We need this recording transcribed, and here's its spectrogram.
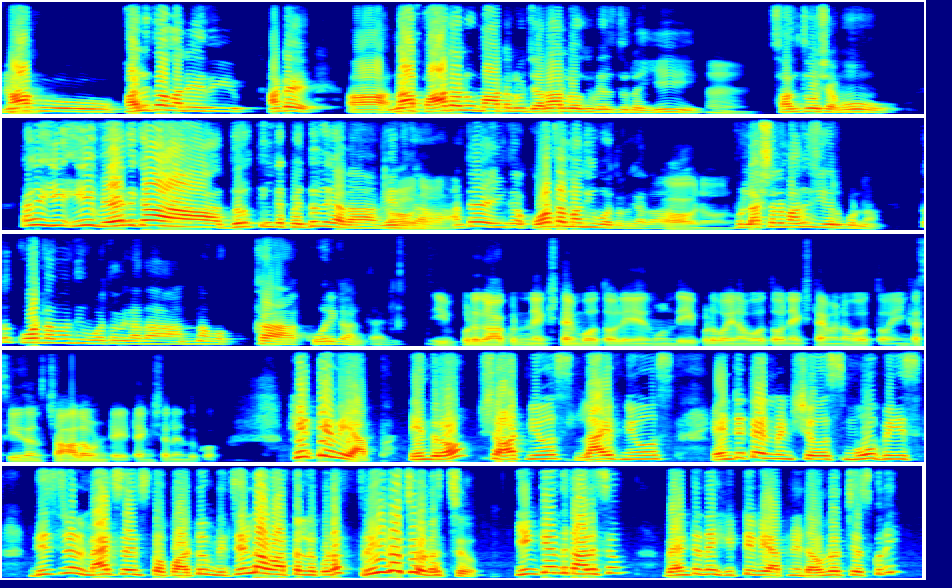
నాకు ఫలితం అనేది అంటే నా పాటలు మాటలు జనాల్లోకి వెళ్తున్నాయి. సంతోషము కానీ ఈ ఈ వేదిక దొరికి ఇంకా పెద్దది కదా వేదిక. అంటే ఇంకా కోట్ల మందికి పోతుంది కదా. ఇప్పుడు లక్షల మందికి చేరుకున్నా. ఇంకా కోట్ల మందికి పోతుంది కదా అన్న ఒక్క కోరిక అంతే అది. ఇప్పుడు కాకుండా నెక్స్ట్ టైం పోతావు ఏముంది? ఇప్పుడు పోయినా పోతావు నెక్స్ట్ టైం అయినా పోతావు. ఇంకా సీజన్స్ చాలా ఉంటాయి. టెన్షన్ ఎందుకు? హిట్ టీవీ యాప్ ఇందులో short news live news entertainment shows movies digital మ్యాగజైన్స్తో పాటు మీ జిల్లా వార్తలను కూడా ఫ్రీగా చూడొచ్చు. ఇంకెందుకు ఆలస్యం? వెంటనే హిట్ టీవీ యాప్ని డౌన్లోడ్ చేసుకుని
